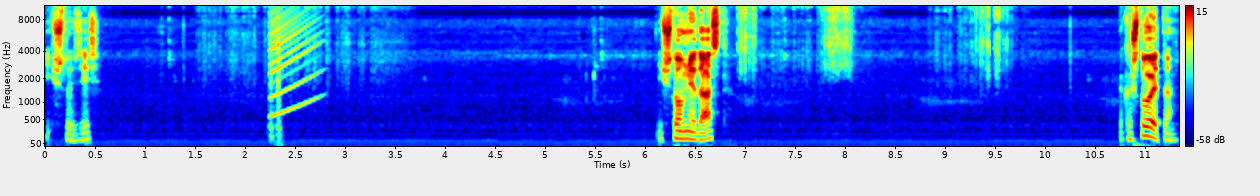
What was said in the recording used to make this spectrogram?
И что здесь? И что он мне даст? Так а что это?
